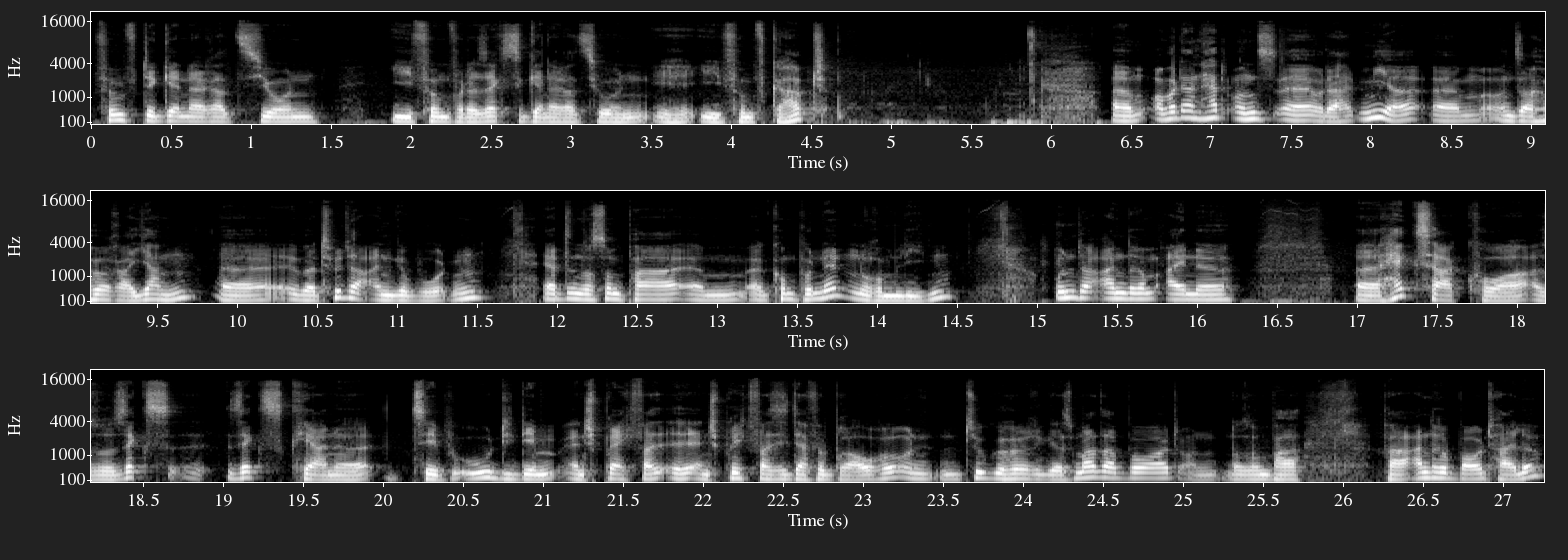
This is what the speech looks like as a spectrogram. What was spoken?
fünfte Generation i5 oder sechste Generation i5 gehabt. Ähm, aber dann hat uns, äh, oder hat mir, ähm, unser Hörer Jan äh, über Twitter angeboten, er hatte noch so ein paar ähm, Komponenten rumliegen. Unter anderem eine äh, Hexacore, also sechs, sechs Kerne CPU, die dem entspricht, was, äh, entspricht, was ich dafür brauche und ein zugehöriges Motherboard und noch so ein paar, paar andere Bauteile,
